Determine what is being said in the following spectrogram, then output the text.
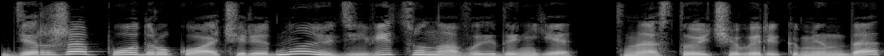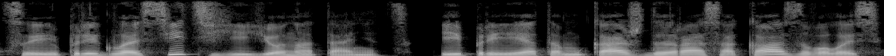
держа под руку очередную девицу на выданье с настойчивой рекомендацией пригласить ее на танец. И при этом каждый раз оказывалось,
